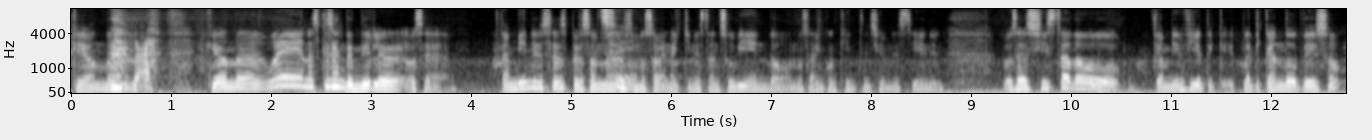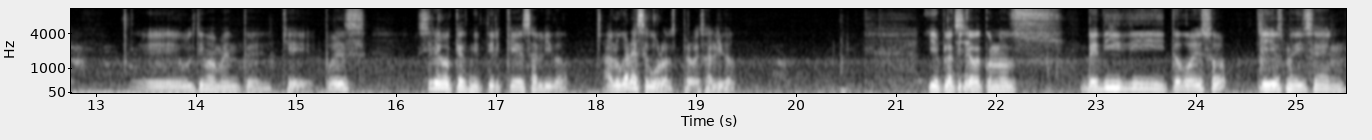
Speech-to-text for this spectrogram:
¿qué onda? ¿Qué onda? Bueno, es que es entendible, o sea también esas personas no saben a quién están subiendo, no saben con qué intenciones tienen. O sea, sí he estado también, fíjate que platicando de eso eh, últimamente, que pues sí tengo que admitir que he salido a lugares seguros, pero he salido. Y he platicado con los de Didi y todo eso. Y ellos me dicen,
